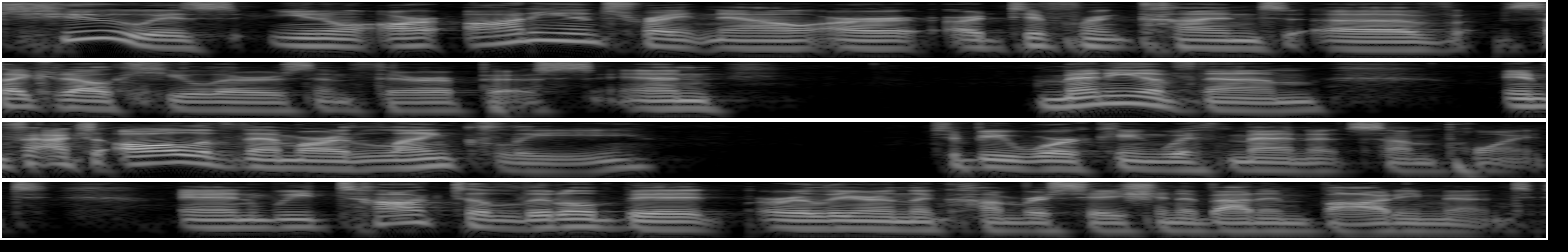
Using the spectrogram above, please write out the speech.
too is you know our audience right now are are different kinds of psychedelic healers and therapists and many of them in fact all of them are likely to be working with men at some point. And we talked a little bit earlier in the conversation about embodiment.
